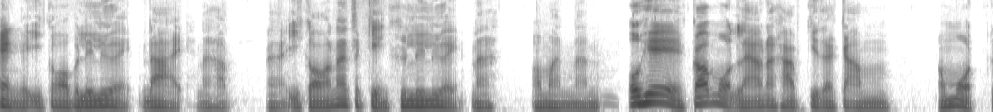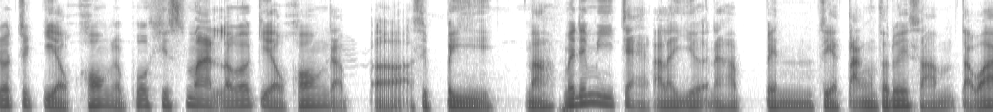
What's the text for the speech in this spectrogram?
แข่งกับอีกอไปเรื่อยๆ ได้นะครับอีกอร์ก็น่าจะเก่งขึ้นเรื่อยๆ นะประมาณนั้น โอเค ก็หมดแล้วนะครับ กิจกรรมทั้งหมดก็จะเกี่ยวข้องกับพวกคริสต์มาสแล้วก็เกี่ยวข้องกับเอ่อสิปีนะไม่ได้มีแจกอะไรเยอะนะครับ เป็นเสียตังค์ซะด้วยซ้ำแต่ว่า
